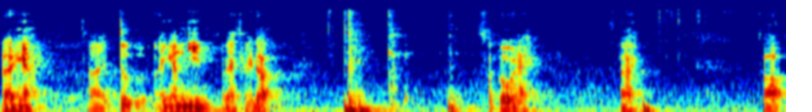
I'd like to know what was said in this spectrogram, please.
Đây anh em. Đấy, tự anh em nhìn có thể thấy được. Sắp đôi này. Đây. Đó.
